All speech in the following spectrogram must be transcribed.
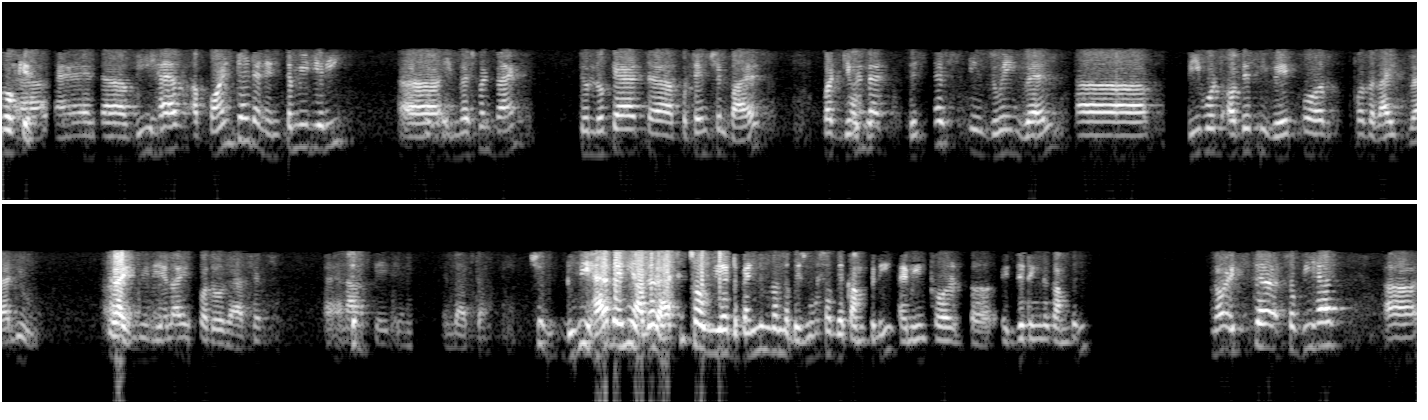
Okay. Uh, and uh, we have appointed an intermediary uh, okay. investment bank to look at uh, potential buyers. But given okay. that business is doing well, uh, we would obviously wait for, for the right value uh, right. to be realized for those assets and so, our stake in, in that company. So do we have any other assets or we are dependent on the business of the company, I mean for uh, exiting the company? No, it's the, so we have uh,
